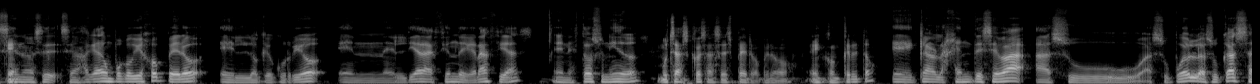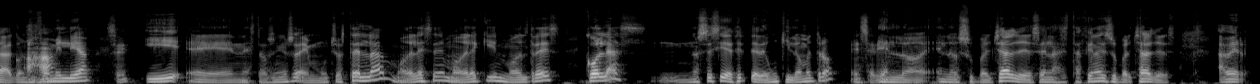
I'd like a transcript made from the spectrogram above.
se nos, se nos ha quedado un poco viejo, pero el- lo que ocurrió en el Día de Acción de Gracias en Estados Unidos, Muchas cosas espero, pero en concreto, eh, claro, la gente se va a su, a su pueblo, a su casa, con su familia, sí. y eh, en Estados Unidos hay muchos Tesla, Model S, Model X, Model 3, colas, no sé si decirte de un kilómetro, ¿En serio? en, lo- en los superchargers, en las estaciones de superchargers. A ver,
